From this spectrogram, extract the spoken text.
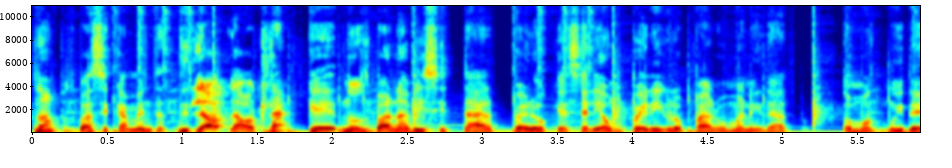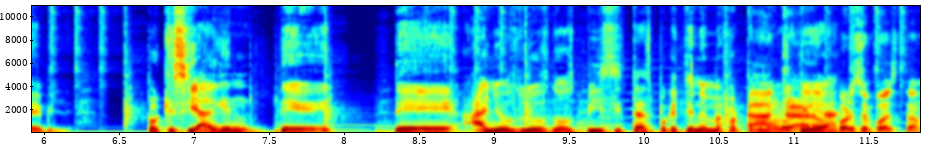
No, pues básicamente. La, la otra, que nos van a visitar, pero que sería un peligro para la humanidad, porque somos muy débiles. Porque si alguien de, de años luz nos visita es porque tiene mejor Ah, tecnología. claro, por supuesto.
